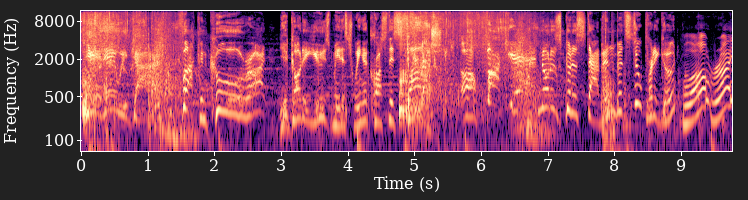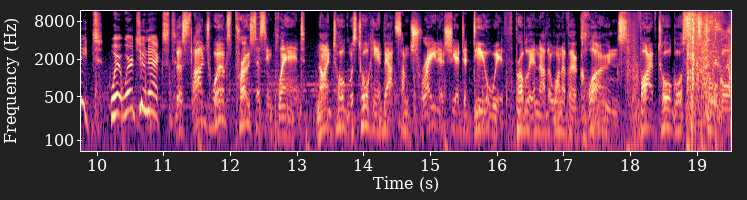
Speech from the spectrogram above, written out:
Yeah, there we go! Fucking cool, right? You gotta use me to swing across this sludge. Oh, fuck yeah! Not as good as stabbing, but still pretty good. Well, all right. Where, where to next? The Sludge Works processing plant. Nine Torg was talking about some traitor she had to deal with. Probably another one of her clones. Five Torg or six Torg or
